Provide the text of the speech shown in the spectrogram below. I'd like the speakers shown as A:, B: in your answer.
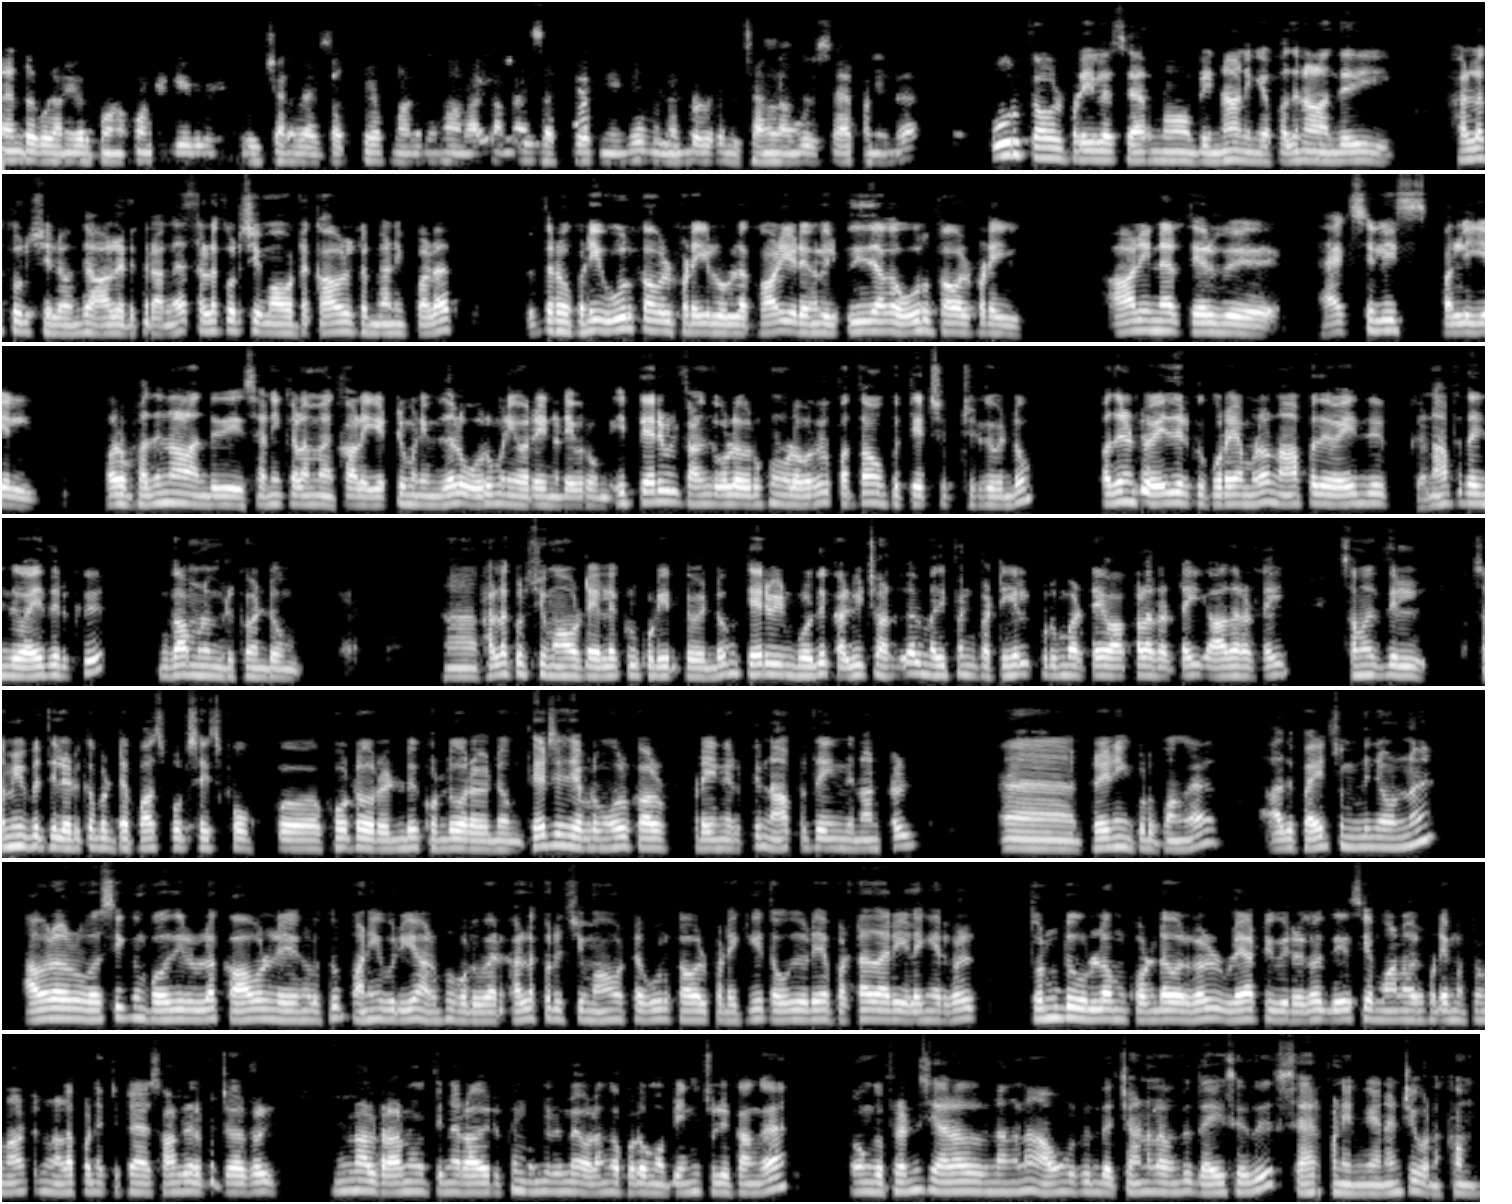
A: நண்பர்கள் அனைவருக்கும் சேனலை சப்ஸ்கிரைப் பண்ணுங்க மறக்காம சப்ஸ்கிரைப் பண்ணிட்டு உங்க நண்பர்களுக்கு இந்த சேனலை வந்து ஷேர் பண்ணிடுங்க ஊர்காவல் படையில சேரணும் அப்படின்னா நீங்க பதினாலாம் தேதி கள்ளக்குறிச்சியில வந்து ஆள் எடுக்கிறாங்க. கள்ளக்குறிச்சி மாவட்ட காவல் கண்காணிப்பாளர் உத்தரவுப்படி ஊர்காவல் படையில் உள்ள காலியிடங்களில் புதிதாக ஊர்காவல் படை ஆளுநர் தேர்வு ஆக்சலிஸ் பள்ளியில் வரும் பதினாலாம் தேதி சனிக்கிழமை காலை எட்டு மணி முதல் ஒரு மணி வரை நடைபெறும். இத்தேர்வில் கலந்து கொள்ள விருப்பம் உள்ளவர்கள் பத்தாம் வகுப்பு தேர்ச்சி பெற்றிருக்க வேண்டும். பதினெட்டு வயதிற்கு குறையாமலும் நாற்பது வயதிற்கு நாற்பத்தைந்து வயதிற்கு முகாமலும் இருக்க வேண்டும். கள்ளக்குறிச்சி மாவட்ட எல்லைக்குள் குடியிருக்க வேண்டும். தேர்வின் போது கல்விச் சான்றிதழ் மதிப்பெண் பட்டியல் குடும்ப அட்டை வாக்காளர் அட்டை ஆதார் அட்டை சமீபத்தில் சமீபத்தில் எடுக்கப்பட்ட பாஸ்போர்ட் சைஸ் போட்டோ ரெண்டு கொண்டு வர வேண்டும். தேர்ச்சி செய்யப்படும் ஊர் நாற்பத்தி நாற்பத்தைந்து நாட்கள் ட்ரைனிங் கொடுப்பாங்க. அது பயிற்சி முடிஞ்ச உடனே அவரவர் வசிக்கும் பகுதியில் உள்ள காவல் நிலையங்களுக்கு பணிபுரிய அனுப்பப்படுவார். கள்ளக்குறிச்சி மாவட்ட ஊர்காவல் படைக்கு தகுதியுடைய பட்டாதாரி இளைஞர்கள் தொண்டு உள்ளம் கொண்டவர்கள் விளையாட்டு வீரர்கள் தேசிய மாணவர் படை மற்றும் நாட்டு நலப்பணி திட்ட சான்றிதழ் பெற்றவர்கள் முன்னாள் இராணுவத்தினராக முன்னுரிமை வழங்கப்படும் அப்படின்னு சொல்லியிருக்காங்க. உங்க ஃப்ரெண்ட்ஸ் யாராவது இருந்தாங்கன்னா அவங்களுக்கு இந்த சேனலை வந்து தயவுசெய்து ஷேர் பண்ணிருங்க. நன்றி வணக்கம்.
